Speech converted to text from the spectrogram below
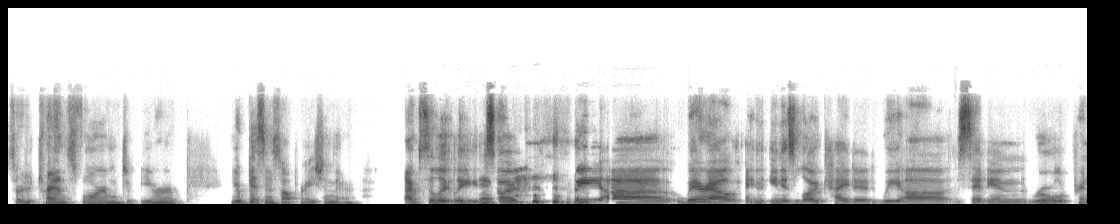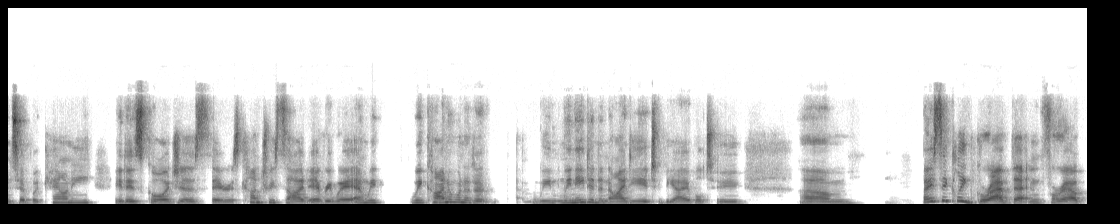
sort of transformed your your business operation there. Absolutely. So we are where our inn is located. We are set in rural Prince Edward County. It is gorgeous. There is countryside everywhere, and we we kind of wanted to. We we needed an idea to be able to um, basically grab that, and for our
